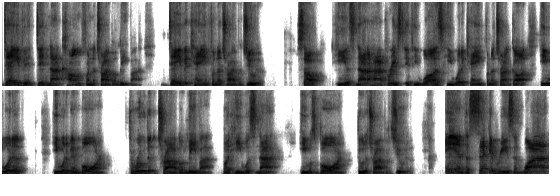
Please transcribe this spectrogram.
David did not come from the tribe of Levi. David came from the tribe of Judah. So he is not a high priest. If he was, he would have came from the tribe. God, he would have he would have been born through the tribe of Levi, but he was not. He was born through the tribe of Judah. And the second reason why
